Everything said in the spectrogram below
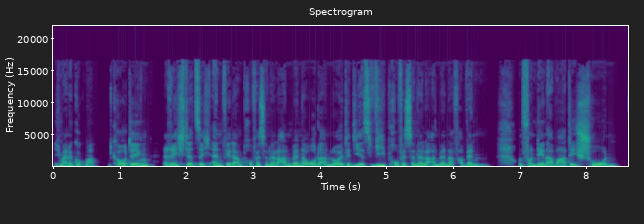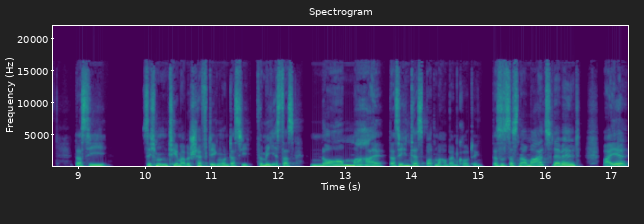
Ich meine, guck mal, Coating richtet sich entweder an professionelle Anwender oder an Leute, die es wie professionelle Anwender verwenden. Und von denen erwarte ich schon, dass sie sich mit dem Thema beschäftigen und dass sie, für mich ist das normal, dass ich einen Testbot mache beim Coating. Das ist das Normalste der Welt. Weil,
